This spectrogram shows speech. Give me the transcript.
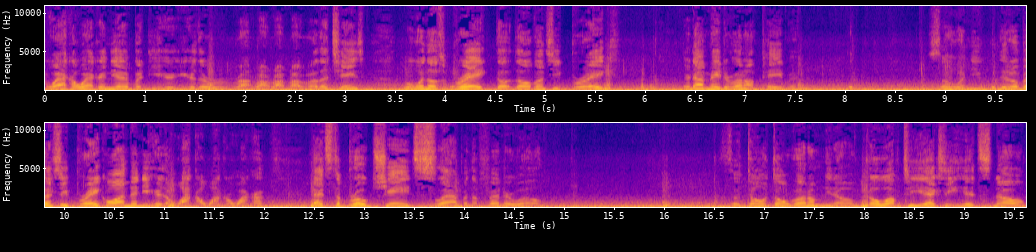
wacka whacking yet, but you hear, you hear the rah, rah, rah, rah, the chains. But when those break, they'll, they'll eventually break. They're not made to run on pavement. So when you it'll eventually break one, then you hear the waka waka waka. That's the broke chain slapping the fender well. So don't don't run them. You know, go up till you actually hit snow.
